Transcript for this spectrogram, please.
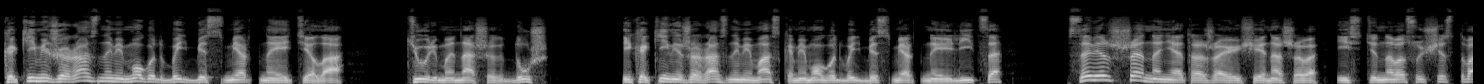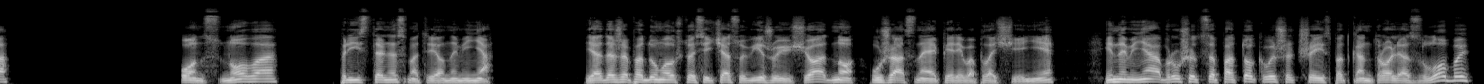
какими же разными могут быть бессмертные тела, тюрьмы наших душ, и какими же разными масками могут быть бессмертные лица, совершенно не отражающие нашего истинного существа. Он снова пристально смотрел на меня. Я даже подумал, что сейчас увижу еще одно ужасное перевоплощение, и на меня обрушится поток, вышедший из-под контроля злобы,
